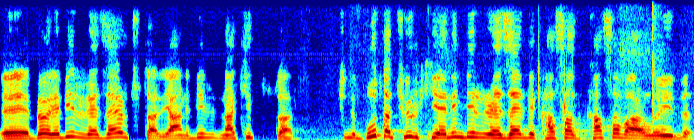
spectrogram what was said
e, böyle bir rezerv tutar yani bir nakit tutar. Şimdi bu da Türkiye'nin bir rezervi kasa, kasa varlığıydı.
